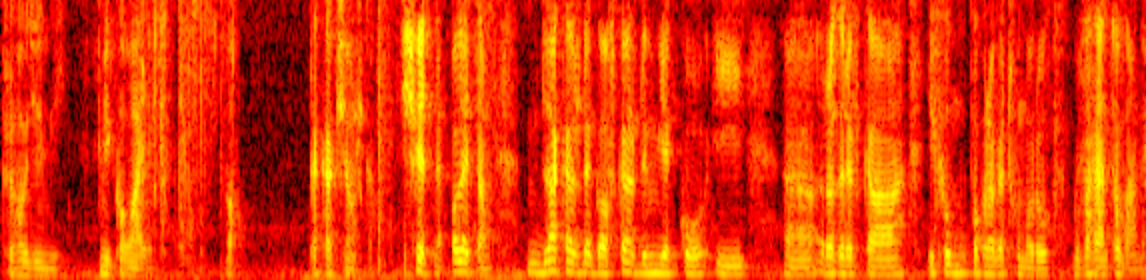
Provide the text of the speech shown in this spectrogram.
przychodzi mi Mikołajek. O, taka książka. Świetne, polecam. Dla każdego, w każdym wieku i e, rozrywka i hum, poprawiacz humoru gwarantowane.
